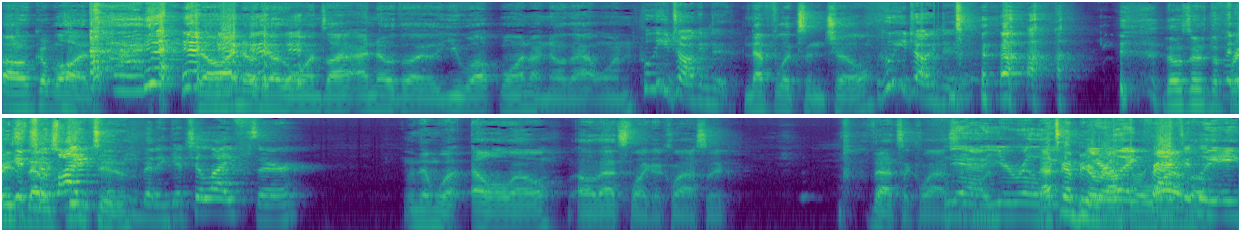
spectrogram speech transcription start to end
Oh come on. no, I know the other ones. I, I know the you up one. I know that one. Who are you talking to? Netflix and chill. Who are you talking to? Those are the Better phrases that we speak to. You better get your life, sir. And then what? LOL. Oh, that's like a classic. That's a classic. Yeah, one. you're really That's gonna be you're around like for a practically while. though.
